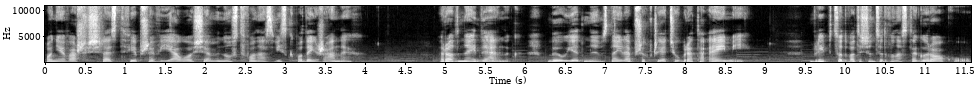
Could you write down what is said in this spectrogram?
ponieważ w śledztwie przewijało się mnóstwo nazwisk podejrzanych. Rodney Denk był jednym z najlepszych przyjaciół brata Amy. W lipcu 2012 roku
